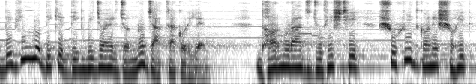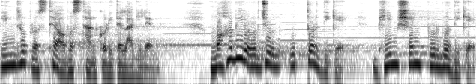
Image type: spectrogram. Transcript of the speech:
বিভিন্ন দিকে দিগ্বিজয়ের জন্য যাত্রা করিলেন। ধর্মরাজ যুধিষ্ঠির সুহৃদগণের সহিত ইন্দ্রপ্রস্থে অবস্থান করিতে লাগিলেন। মহাবীর অর্জুন উত্তর দিকে, ভীমসেন পূর্ব দিকে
